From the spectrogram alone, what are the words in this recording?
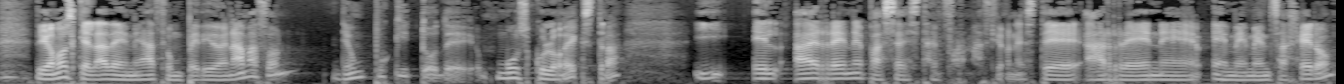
Digamos que el ADN hace un pedido en Amazon de un poquito de músculo extra y el ARN pasa esta información. Este ARN M mensajero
